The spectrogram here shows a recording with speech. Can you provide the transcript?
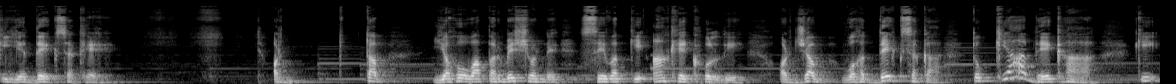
कि ये देख सके। और तब यहोवा परमेश्वर ने सेवक की आँखें खोल दी। और जब वह देख सका तो क्या देखा कि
